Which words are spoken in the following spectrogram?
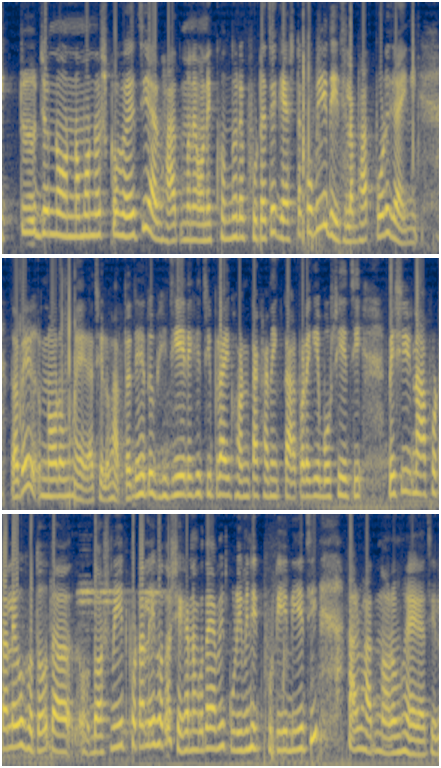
একটুর জন্য অন্যমনস্ক হয়েছি আর ভাত মানে অনেকক্ষণ ধরে ফুটেছে, গ্যাসটা কমিয়ে দিয়েছিলাম, ভাত পড়ে যায়নি। তবে নরম হয়ে গেছিল ভাতটা। যেহেতু ভিজিয়ে রেখেছি প্রায় ঘণ্টা খানিক তারপরে গিয়ে বসিয়েছি। বেশি না ফোটালেও হতো, তা দশ মিনিট ফোটালেই হতো, সেখানে বোধহয় আমি কুড়ি মিনিট ফুটিয়ে দিয়েছি আর ভাত নরম হয়ে গেছিল।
